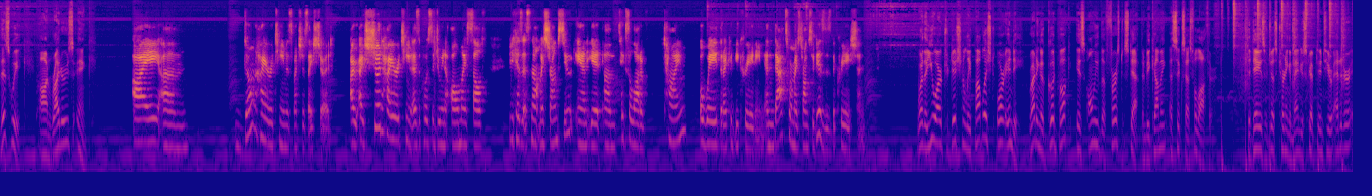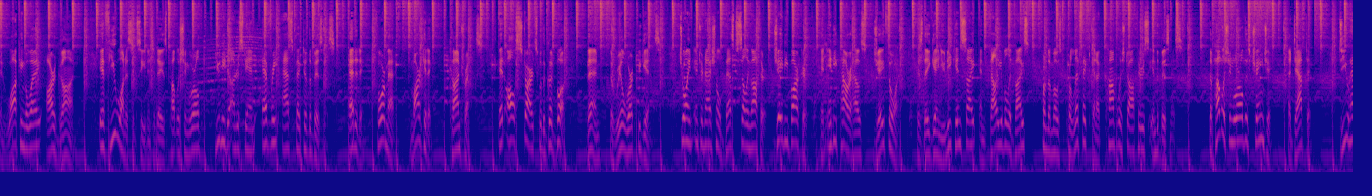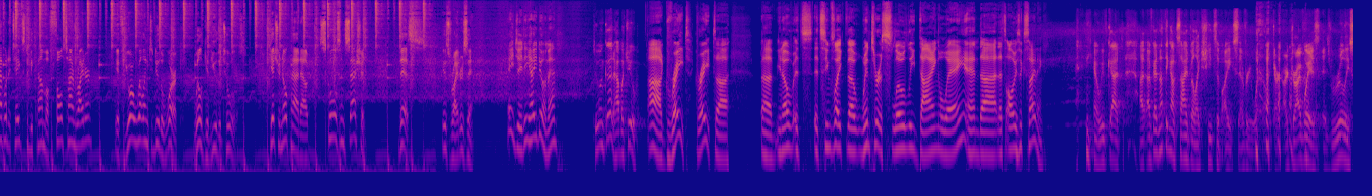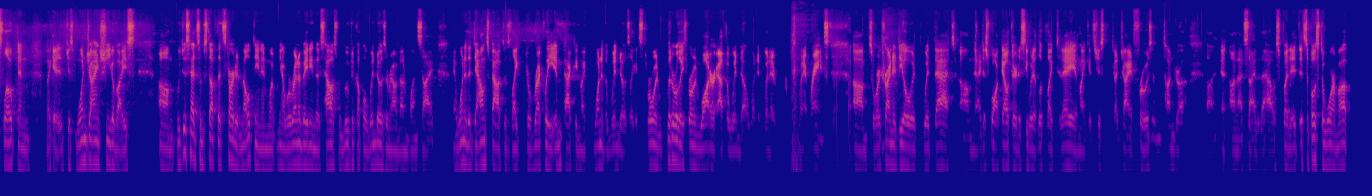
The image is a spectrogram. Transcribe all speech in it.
This week on Writers Ink. I um, don't hire a team as much as I should. I, I, should hire a team as opposed to doing it all myself because it's not my strong suit and it um, takes a lot of time away that I could be creating. And that's where my strong suit is, is the creation. Whether you are traditionally published or indie, writing a good book is only the first step in becoming a successful author. The days of just turning a manuscript into your editor and walking away are gone. If you want to succeed in today's publishing world, you need to understand every aspect of the business editing, formatting, marketing, contracts. It all starts with a good book. Then the real work begins. Join international best selling author J.D. Barker and indie powerhouse J. Thorn as they gain unique insight and valuable advice from the most prolific and accomplished authors in the business. The publishing world is changing, adapting. Do you have what it takes to become a full time writer? If you're willing to do the work, we'll give you the tools. Get your notepad out. School's in session. This is Writers Ink. Hey JD, how you doing, man? Doing good. How about you? Ah, great, great. Uh, uh, you know, it's it seems like the winter is slowly dying away, and uh, that's always exciting. Yeah, we've got I've got nothing outside but like sheets of ice everywhere. Like our, our driveway is, is really sloped and like it's just one giant sheet of ice. Um, we just had some stuff that started melting, and you know we're renovating this house, we moved a couple windows around on one side, and one of the downspouts is like directly impacting like one of the windows, like it's throwing literally throwing water at the window when it when it when it rains. Um, so we're trying to deal with with that. Um, I just walked out there to see what it looked like today, and like it's just a giant frozen tundra uh, on that side of the house. But it, it's supposed to warm up.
